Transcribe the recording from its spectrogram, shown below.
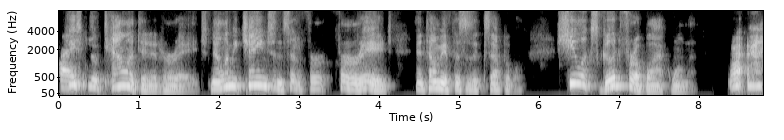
right. he's so talented at her age. Now, let me change instead of for, for her age and tell me if this is acceptable. She looks good for a Black woman. Right. right.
